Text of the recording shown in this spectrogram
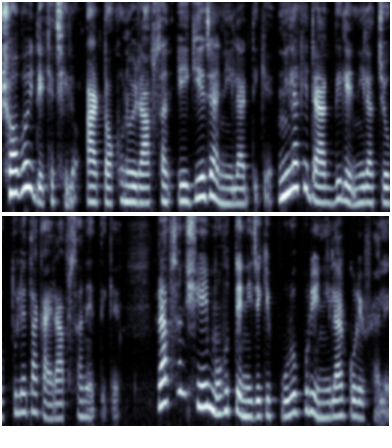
সবই দেখেছিল আর তখন ওই রাফসান এগিয়ে যায় নীলার দিকে। নীলাকে ডাক দিলে নীলা চোখ তুলে তাকায় রাফসানের দিকে। রাফসান সেই মুহূর্তে নিজেকে পুরোপুরি নীলার করে ফেলে।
